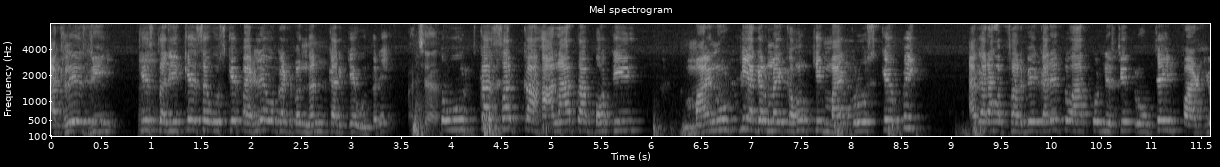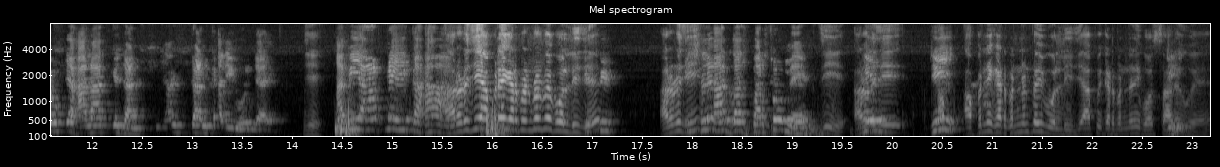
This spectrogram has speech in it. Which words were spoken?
अखिलेश जी किस तरीके से उसके पहले वो गठबंधन करके उतरे अच्छा। तो उनका सबका हालात आप बहुत ही माइन्यूटली अगर मैं कहूँ कि माइक्रोस्कोपिक अगर आप सर्वे करें तो आपको निश्चित रूप से इन पार्टियों के हालात की जान, जानकारी हो जाएगी जी। अभी आपने ही कहा अरुण जी अपने गठबंधन में बोल दीजिए। अरुण जी। पिछले आठ दस वर्षो में जी अरुण जी जी। अप- अपने गठबंधन पे भी बोल लीजिए आपके गठबंधन बहुत सारे हुए हैं।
